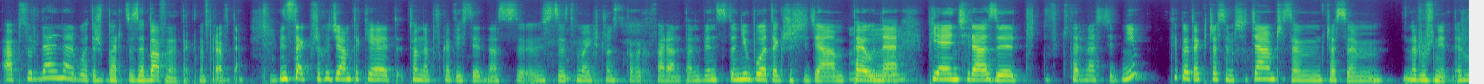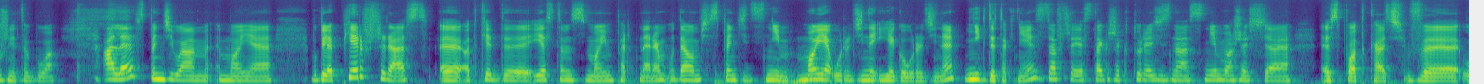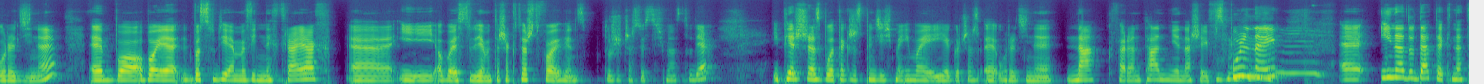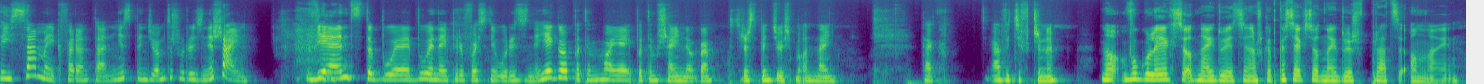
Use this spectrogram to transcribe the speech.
absurdalne, ale było też bardzo zabawne tak naprawdę. Więc tak, przechodziłam takie, to na przykład jest jedna z, z moich cząstkowych kwarantan, więc to nie było tak, że siedziałam pełne mm. 5 razy w 14 dni, tylko tak czasem siedziałam, czasem, czasem no różnie, różnie to było. Ale spędziłam moje w ogóle pierwszy raz, e, od kiedy jestem z moim partnerem, udało mi się spędzić z nim moje urodziny i jego urodziny. Nigdy tak nie jest. Zawsze jest tak, że któreś z nas nie może się e, spotkać w urodziny, e, bo oboje, bo studujemy w innych krajach i oboje studujemy też aktorstwo, więc dużo czasu jesteśmy na studiach. I pierwszy raz było tak, że spędziliśmy i moje i jego czas, e, urodziny na kwarantannie naszej wspólnej. E, I na dodatek na tej samej kwarantannie spędziłam też urodziny Shine. Więc to były, były najpierw właśnie urodziny jego, potem moje i potem Shine'owe, które spędziłyśmy online. Tak. A wy dziewczyny? No w ogóle jak się odnajdujecie? Na przykład Kasia, jak się odnajdujesz w pracy online?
